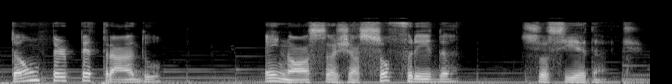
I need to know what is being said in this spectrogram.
tão perpetrado em nossa já sofrida sociedade.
